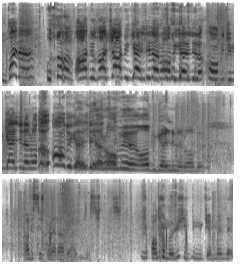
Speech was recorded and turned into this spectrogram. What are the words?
Vay be. Abi kaç abi geldiler abi geldiler. Abicim geldiler abi. Abi geldiler abi. Abi geldiler abi. Abi sıçtılar abi abimize sıçtılar. Adam ölü şekli mükemmel de.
